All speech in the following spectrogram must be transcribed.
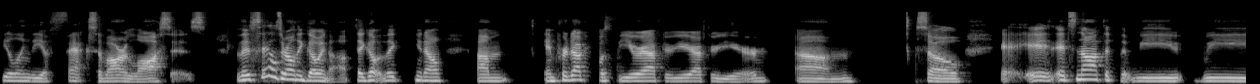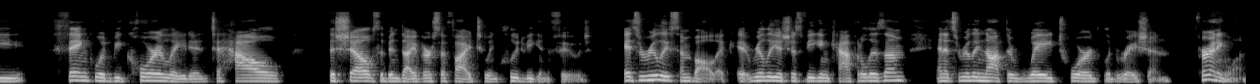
feeling the effects of our losses. The sales are only going up. They go like you know um in production year after year after year. Um so it, it's not that, that we we think would be correlated to how the shelves have been diversified to include vegan food it's really symbolic. It really is just vegan capitalism, and it's really not the way toward liberation for anyone.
